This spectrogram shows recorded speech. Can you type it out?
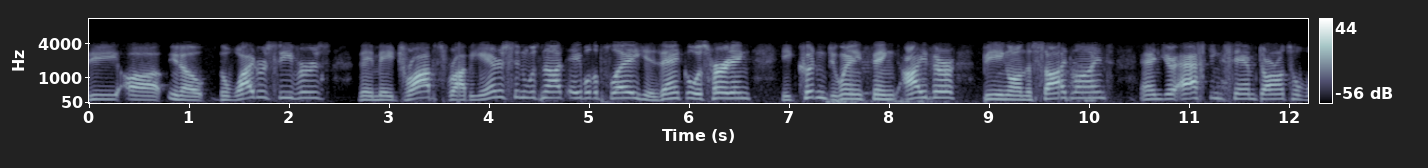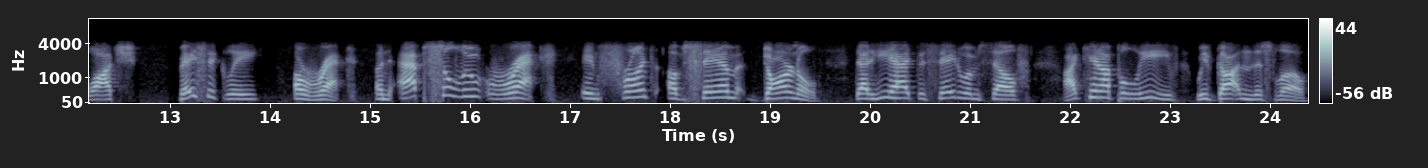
The uh, you know, the wide receivers they made drops. Robbie Anderson was not able to play. His ankle was hurting. He couldn't do anything either, being on the sidelines. And you're asking Sam Darnold to watch basically a wreck, an absolute wreck in front of Sam Darnold that he had to say to himself, I cannot believe we've gotten this low.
